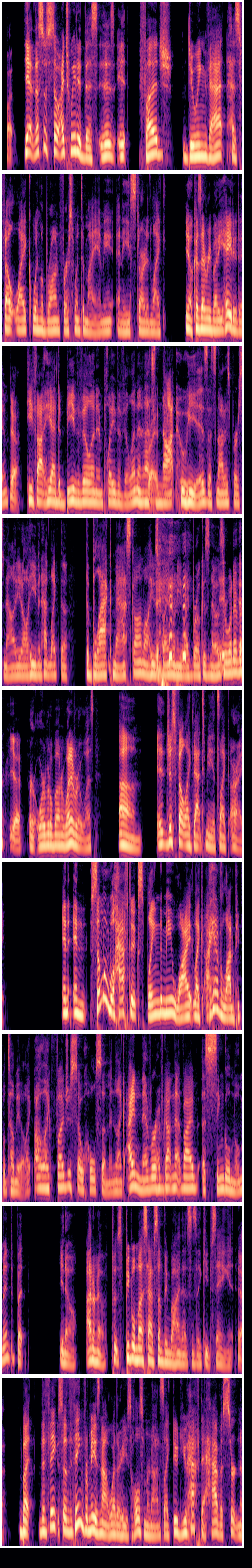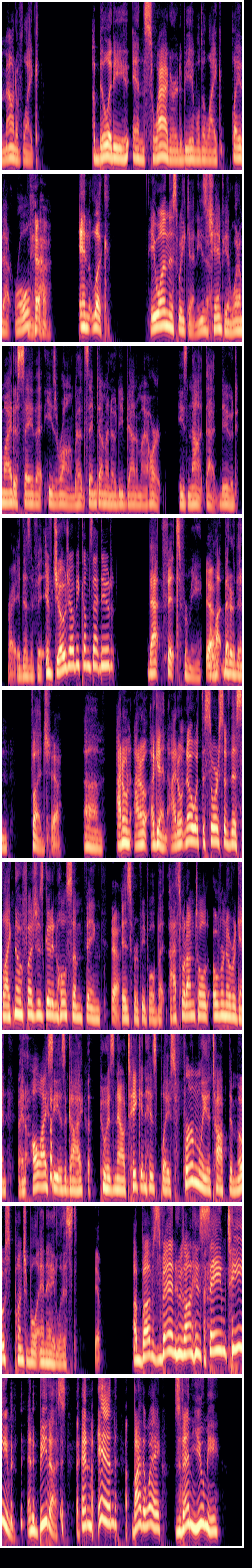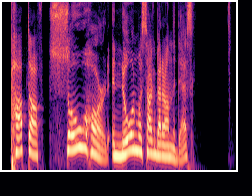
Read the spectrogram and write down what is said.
but Yeah, this is so I tweeted this. It is it Fudge doing that has felt like when LeBron first went to Miami and he started like you know, because everybody hated him. Yeah. He thought he had to be the villain and play the villain, and that's Right. not who he is. That's not his personality at all. He even had like the the black mask on while he was playing when he like broke his nose or whatever. yeah, or orbital bone or whatever it was. Um, it just felt like that to me. It's like, all right. And and someone will have to explain to me why like I have a lot of people tell me like, oh, like fudge is so wholesome. And like I never have gotten that vibe a single moment, but you know, I don't know. People must have something behind that since they keep saying it. Yeah. But the thing so the thing for me is not whether he's wholesome or not. It's like, dude, you have to have a certain amount of like ability and swagger to be able to like play that role. yeah, And look, he won this weekend. He's Yeah. a champion. What am I to say that he's wrong? But at the same time, I know deep down in my heart, he's not that dude. right. It doesn't fit. If JoJo becomes that dude, that fits for me Yeah. a lot better than Fudge. Yeah. Um, I don't, I don't, again, I don't know what the source of this, like, no, Fudge is good and wholesome thing Yeah. is for people, but that's what I'm told over and over again. And all I see is a guy who has now taken his place firmly atop the most punchable NA list. Yep. Above Zven, who's on his same team and beat us. And and by the way, Zven Yuumi popped off so hard and no one was talking about it on the desk.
